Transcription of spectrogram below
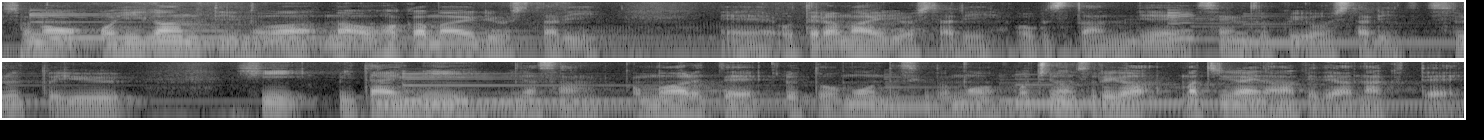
そのお彼岸っていうのは、まあ、お墓参りをしたり、えー、お寺参りをしたりお仏壇で先祖供養したりするという日みたいに皆さん思われていると思うんですけどももちろんそれが間違いなわけではなくて、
